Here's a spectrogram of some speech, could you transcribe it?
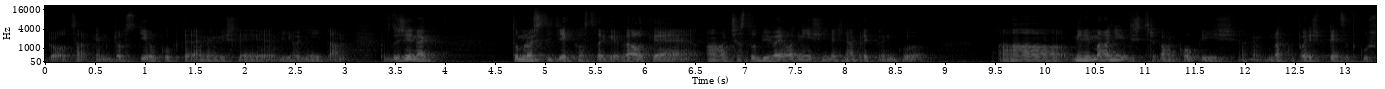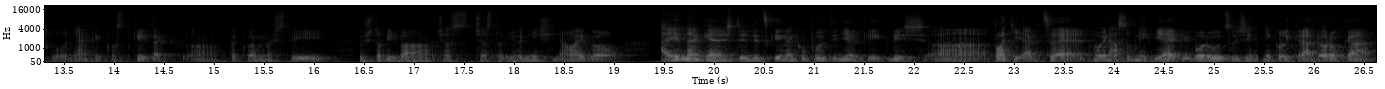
bylo celkem dost dílku, které mi vyšly výhodněji tam. Protože jinak to množství těch kostek je velké a často bývají levnější než na Bricklinku a minimálně, když třeba koupíš, nebo nakupuješ 500 kusů od nějaké kostky, tak v takovém množství už to bývá čas, často výhodnější na Lego. A jednak já ještě vždycky nakupuju ty dílky, když platí akce dvojnásobných VIP bodů, což je několikrát do roka.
